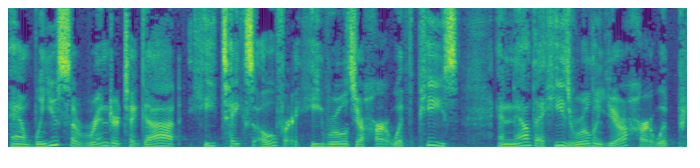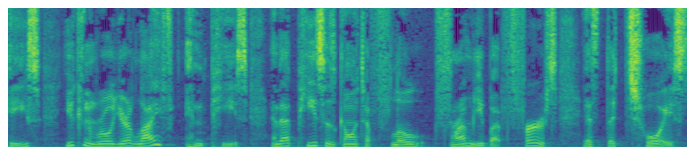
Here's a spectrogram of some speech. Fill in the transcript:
And when you surrender to God, He takes over. He rules your heart with peace. And now that He's ruling your heart with peace, you can rule your life in peace. And that peace is going to flow from you. But first, it's the choice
